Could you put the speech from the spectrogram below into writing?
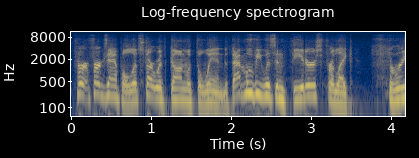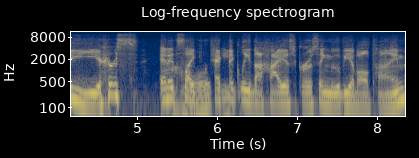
For for example, let's start with Gone with the Wind. That movie was in theaters for like 3 years and it's like technically the highest grossing movie of all time.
